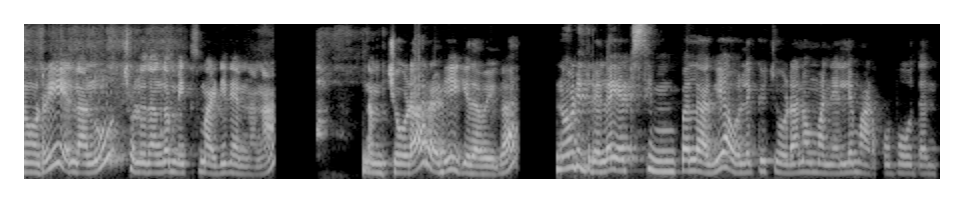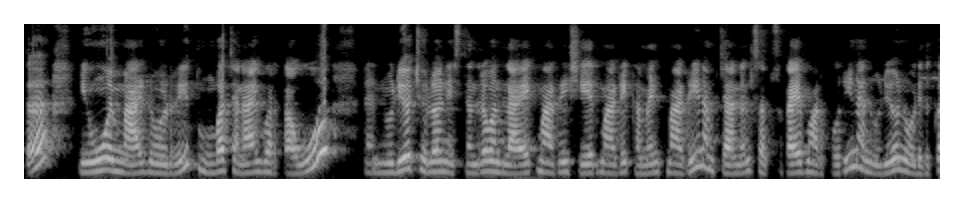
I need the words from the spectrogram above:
ನೋಡ್ರಿ, ಎಲ್ಲಾನು ಚಲೋದಂಗ ಮಿಕ್ಸ್ ಮಾಡಿದೆ ನಾನು. ನಮ್ ಚೋಡಾ ರೆಡಿ ಆಗಿದಾವ ಈಗ. ನೋಡಿದ್ರೆಲ್ಲ ಎಷ್ಟ್ ಸಿಂಪಲ್ ಆಗಿ ಅವಲಕ್ಕಿ ಚೋಡ ನಾವು ಮನೆಯಲ್ಲೇ ಮಾಡ್ಕೋಬಹುದಂತ ನೀವು ಮಾಡಿ ನೋಡ್ರಿ, ತುಂಬಾ ಚೆನ್ನಾಗಿ ಬರ್ತಾವು. ನನ್ನ ವಿಡಿಯೋ ಚಲೋ ಅನಿಸ್ತಂದ್ರ ಒಂದ್ ಲೈಕ್ ಮಾಡ್ರಿ ಶೇರ್ ಮಾಡ್ರಿ ಕಮೆಂಟ್ ಮಾಡ್ರಿ. ನಮ್ ಚಾನೆಲ್ ಸಬ್ಸ್ಕ್ರೈಬ್ ಮಾಡ್ಕೋರಿ. ನಾನು ವಿಡಿಯೋ ನೋಡಿದಕ್ಕ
